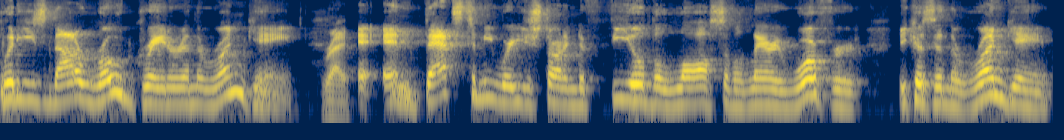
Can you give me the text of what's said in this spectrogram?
but he's not a road grader in the run game. right. And that's to me where you're starting to feel the loss of a Larry Warford because in the run game,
